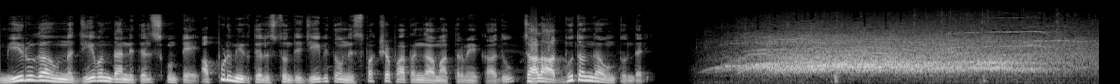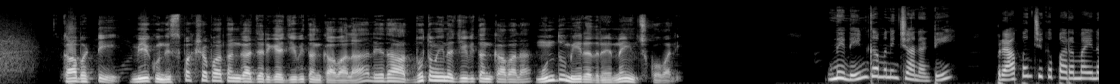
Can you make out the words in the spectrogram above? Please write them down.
మీరుగా ఉన్న జీవన్ దాన్ని తెలుసుకుంటే అప్పుడు మీకు తెలుస్తుంది జీవితం నిష్పక్షపాతంగా మాత్రమే కాదు చాలా అద్భుతంగా ఉంటుందని. కాబట్టి మీకు నిష్పక్షపాతంగా జరిగే జీవితం కావాలా లేదా అద్భుతమైన జీవితం కావాలా? ముందు మీరది నిర్ణయించుకోవాలి. నేనేం గమనించానంటే ప్రాపంచికపరమైన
